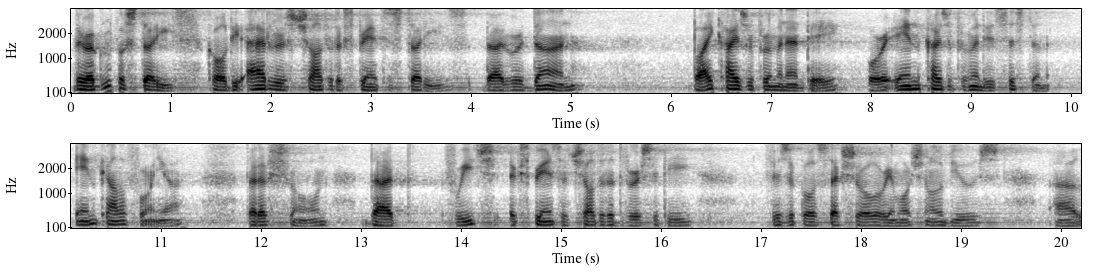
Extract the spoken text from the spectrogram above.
There are a group of studies called the Adverse Childhood Experiences Studies that were done by Kaiser Permanente or in Kaiser Permanente's system in California that have shown that for each experience of childhood adversity, physical, sexual, or emotional abuse, uh,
